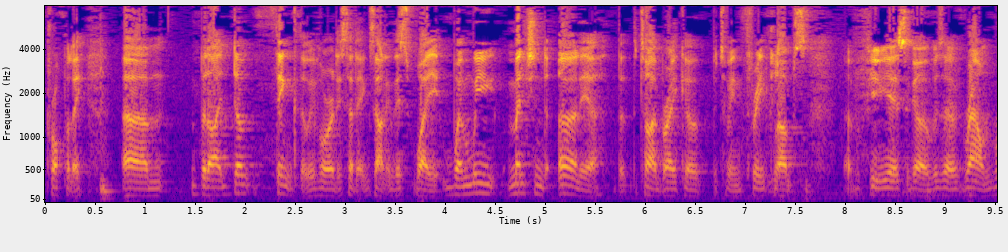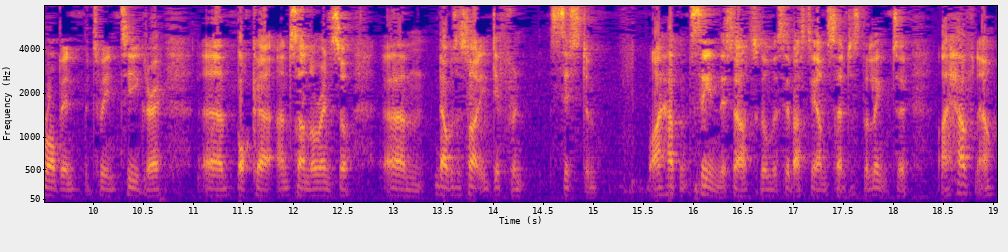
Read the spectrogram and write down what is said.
properly. Um, but I don't think that we've already said it exactly this way. When we mentioned earlier that the tiebreaker between three clubs of a few years ago was a round robin between Tigre, uh, Boca, and San Lorenzo, um, that was a slightly different system. I hadn't seen this article that Sebastian sent us the link to. I have now.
